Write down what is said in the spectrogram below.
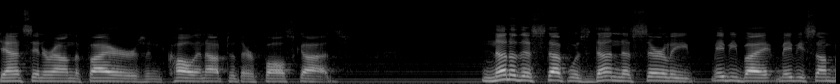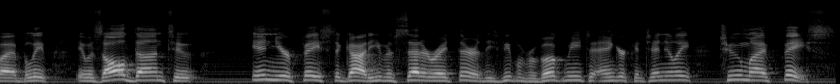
dancing around the fires and calling out to their false gods. None of this stuff was done necessarily, maybe by maybe some by a belief. It was all done to in your face to God. He even said it right there. These people provoke me to anger continually to my face.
